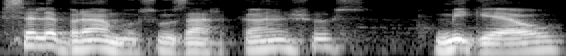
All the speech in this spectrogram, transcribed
celebramos os arcanjos Miguel,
